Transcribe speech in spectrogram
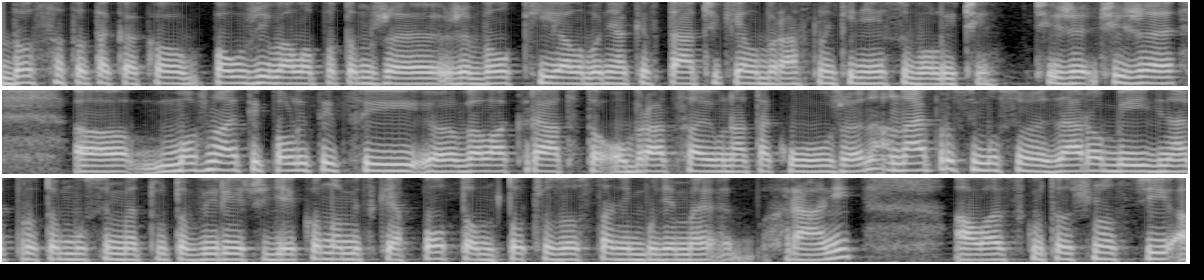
dosť sa to tak ako používalo potom, že, že vlky alebo nejaké vtáčiky alebo rastlinky nie sú voliči. Čiže, čiže uh, možno aj tí politici e, veľakrát to obracajú na takú, že no, najprv si musíme zarobiť, najprv to musíme túto vyriešiť ekonomicky a potom to, čo zostane, budeme chrániť. Ale v skutočnosti, a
